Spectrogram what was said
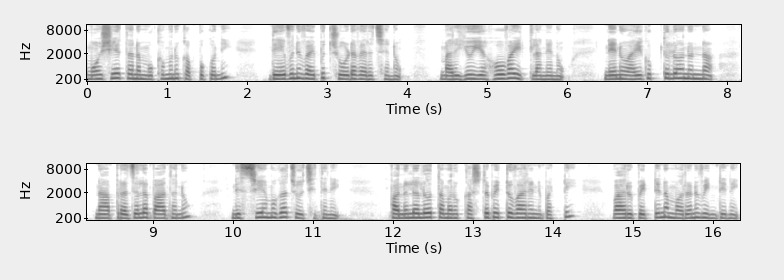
మోషే తన ముఖమును కప్పుకొని దేవుని వైపు చూడవెరచెను. మరియు యహోవా ఇట్లనెను. నేను ఐగుప్తులోనున్న నా ప్రజల బాధను నిశ్చయముగా చూచితిని. పనులలో తమను కష్టపెట్టు వారిని బట్టి వారు పెట్టిన మొరను వింటిని.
